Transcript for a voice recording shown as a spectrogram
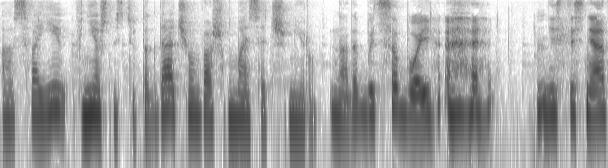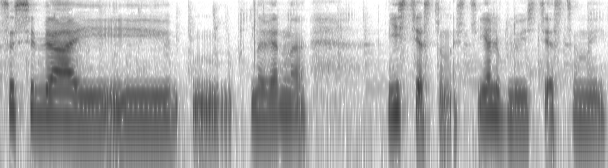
а, своей внешностью, тогда о чем ваш месседж миру? Надо быть собой, не стесняться себя и, наверное, естественность. Я люблю естественный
